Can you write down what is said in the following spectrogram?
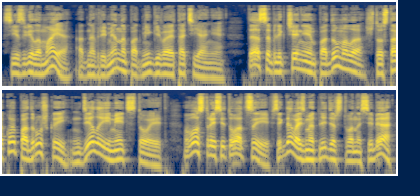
съязвила Майя, одновременно подмигивая Татьяне. Та с облегчением подумала, что с такой подружкой дело иметь стоит. В острой ситуации всегда возьмет лидерство на себя,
